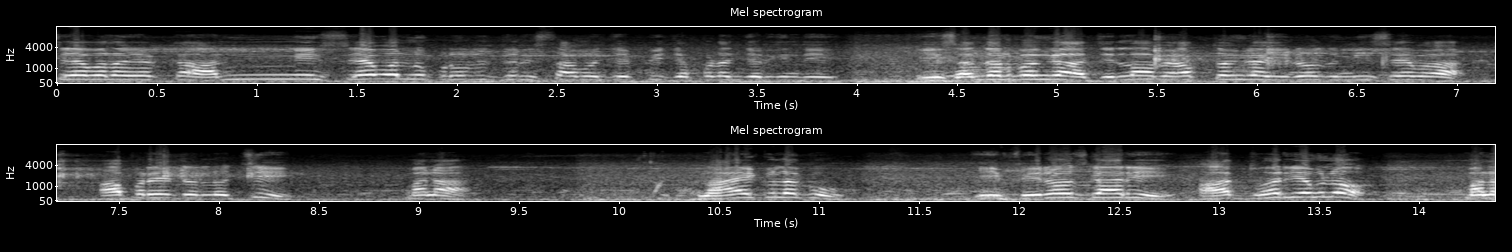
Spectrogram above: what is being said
సేవల యొక్క అన్ని సేవలను పునరుద్ధరిస్తామని చెప్పి చెప్పడం జరిగింది. ఈ సందర్భంగా జిల్లా వ్యాప్తంగా ఈరోజు మీ సేవ ఆపరేటర్లు వచ్చి మన నాయకులకు ఈ ఫిరోజ్ గారి ఆధ్వర్యంలో మన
